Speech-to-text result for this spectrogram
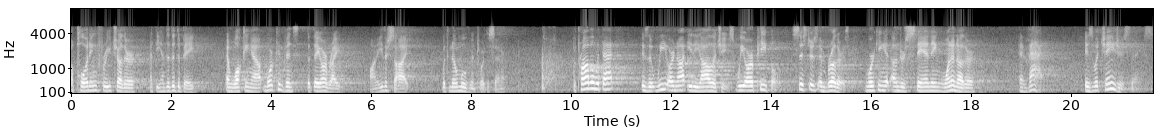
applauding for each other at the end of the debate and walking out more convinced that they are right on either side with no movement toward the center. The problem with that is that we are not ideologies. We are people, sisters and brothers, working at understanding one another, and that is what changes things.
